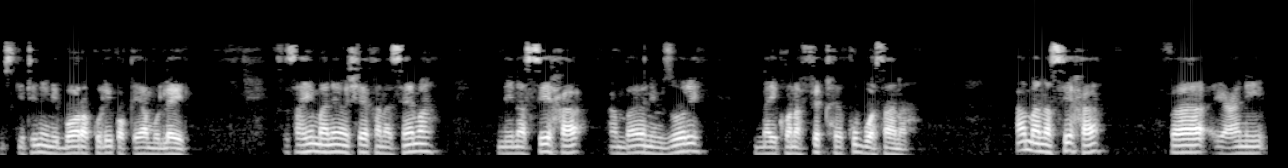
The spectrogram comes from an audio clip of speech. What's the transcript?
msikitini ni bora kuliko qiyamul layl sasa hii maneno Sheikh anasema ni nasiha ambayo ni mzuri na iko na fiqh kubwa sana. Ama nasiha fa yani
